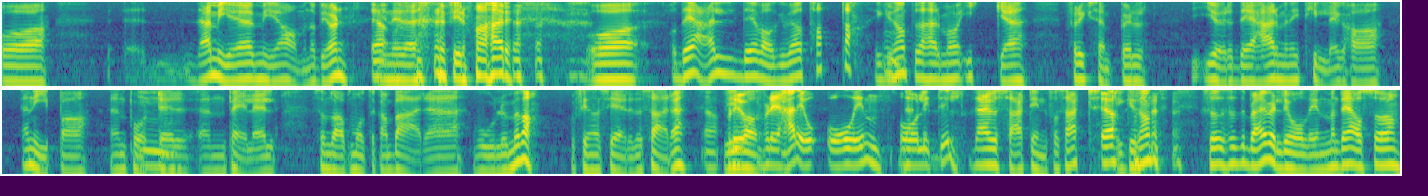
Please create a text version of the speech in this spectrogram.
Og det er mye, mye Amund og Bjørn Ja. inni det firmaet her. Og, og det er det valget vi har tatt. da, ikke Mm. sant? Det her med å ikke f.eks. gjøre det her, men i tillegg ha en IPA, en Porter, Mm. en PLL, som da på en måte kan bære volumet da, og finansiere det sære. Ja, for, det, var- for det her er jo all in og litt til. det er jo sært innenfor sært. Ja. ikke sant? Så, så det blei veldig all in. Men det er også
